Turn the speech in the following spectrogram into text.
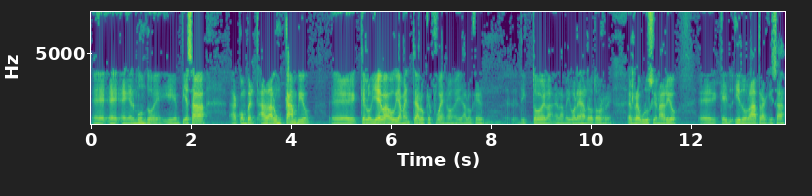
eh, en el mundo. eh, y empieza a, convert- a dar un cambio que lo lleva obviamente a lo que fue, ¿no? Y a lo que dictó el, amigo Alejandro Torres, el revolucionario que idolatra quizás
